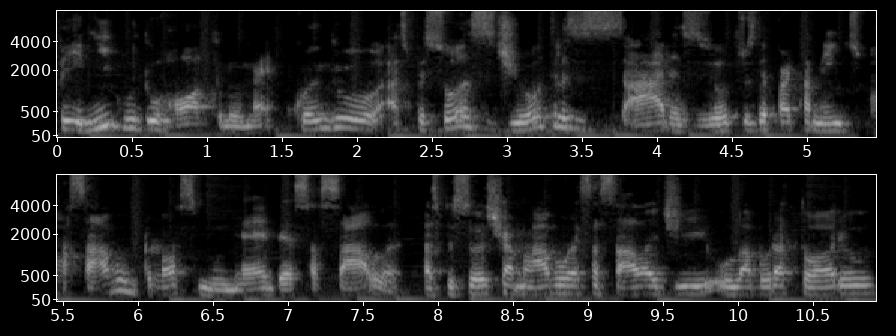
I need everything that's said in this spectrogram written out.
perigo do rótulo, né? Quando as pessoas de outras áreas e outros departamentos passavam próximo, né, dessa sala, as pessoas chamavam essa sala de o laboratório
